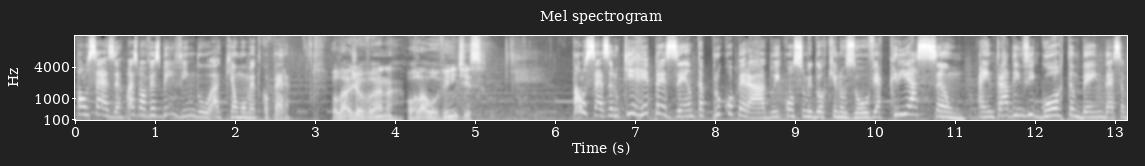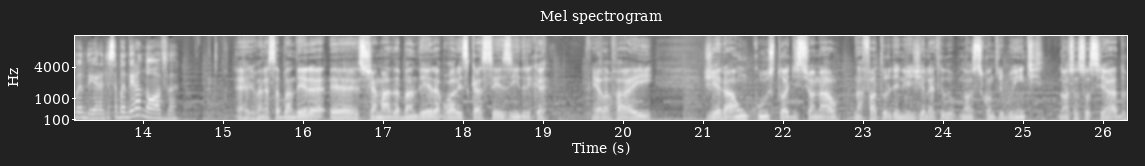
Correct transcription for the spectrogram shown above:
Paulo César, mais uma vez bem-vindo aqui ao Momento Coopera. Olá, Giovana. Olá, ouvintes. Paulo César, o que representa para o cooperado e consumidor que nos ouve a criação, a entrada em vigor também dessa bandeira, dessa bandeira nova? É, Giovana, essa bandeira é chamada bandeira agora escassez hídrica, ela vai gerar um custo adicional na fatura de energia elétrica do nosso contribuinte, nosso associado,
